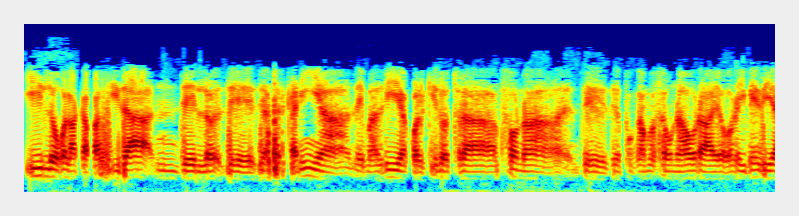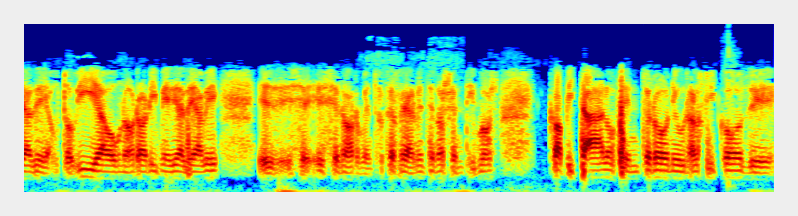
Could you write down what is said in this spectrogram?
y luego la capacidad de, de, de de Madrid a cualquier otra zona, de, pongamos a una hora, hora y media de autovía o una hora, hora y media de AVE, es, es enorme. Entonces realmente nos sentimos capital o centro neurálgico de,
